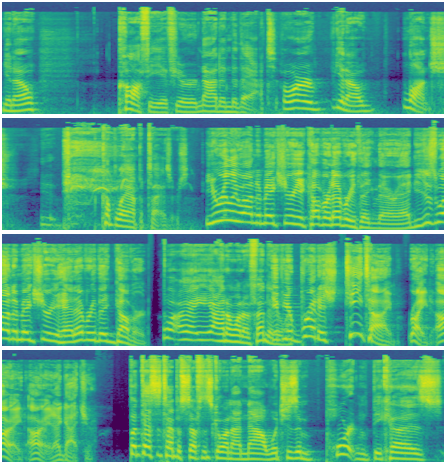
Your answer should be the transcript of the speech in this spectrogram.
you know coffee if you're not into that or you know lunch a couple of appetizers You really wanted to make sure you covered everything there, Ed. You just wanted to make sure you had everything covered. well i, I don't want to offend anyone If you're British, tea time. Right. All right. All right. I got you. But that's the type of stuff that's going on now, which is important because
